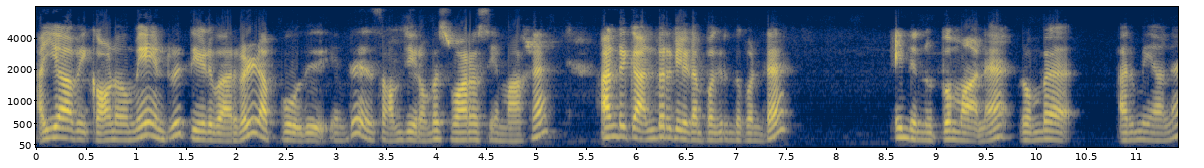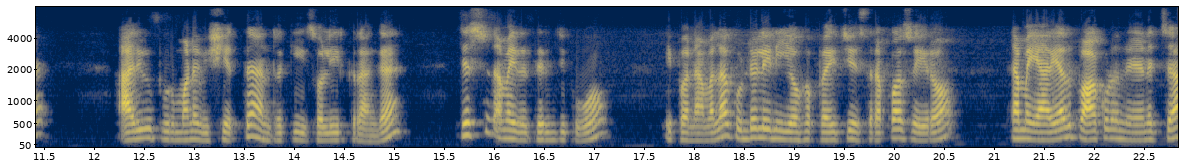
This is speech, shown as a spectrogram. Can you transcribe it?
ஐயாவை காணோமே என்று தேடுவார்கள். அப்போது என்று சாமிஜி ரொம்ப சுவாரஸ்யமாக அன்றைக்கு அன்பர்களிடம் பகிர்ந்து கொண்ட இந்த நுட்பமான ரொம்ப அருமையான அறிவுபூர்வமான விஷயத்தை அன்றைக்கு சொல்லியிருக்கிறாங்க. ஜஸ்ட் நம்ம இதை தெரிஞ்சுக்குவோம். இப்போ நம்மலாம் குண்டலினி யோக பயிற்சியை சிறப்பாக செய்கிறோம் நம்ம யாரையாவது பார்க்கணுன்னு நினச்சா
